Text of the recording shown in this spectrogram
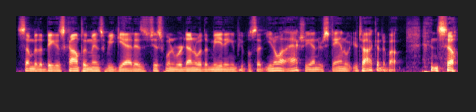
some of the biggest compliments we get is just when we're done with a meeting and people said, you know what, I actually understand what you're talking about. And so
